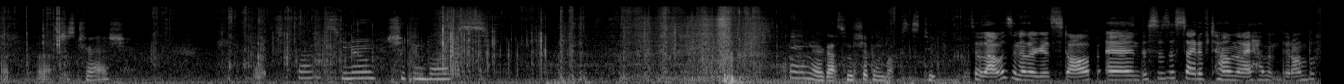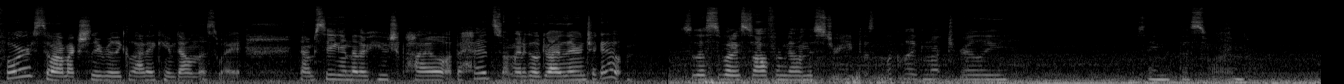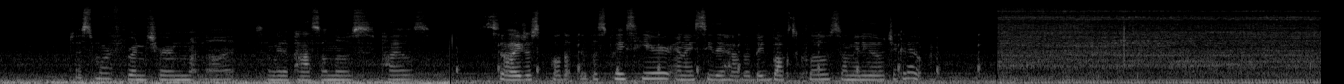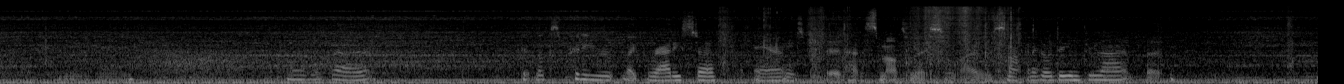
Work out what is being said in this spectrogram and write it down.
Oh, that's just trash. Box, you know, shipping box. And I got some shipping boxes too. So that was another good stop, and this is a side of town that I haven't been on before, so I'm actually really glad I came down this way. Now I'm seeing another huge pile up ahead, so I'm gonna go drive there and check it out. So this is what I saw from down the street. Doesn't look like much really. Same with this one. Just more furniture and whatnot. So I'm gonna pass on those piles. So I just pulled up to this place here and I see they have a big box of clothes, so I'm gonna go check it out. Look at that. It looks pretty like ratty stuff and it had a smell to it, so I was not gonna go digging through that, but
